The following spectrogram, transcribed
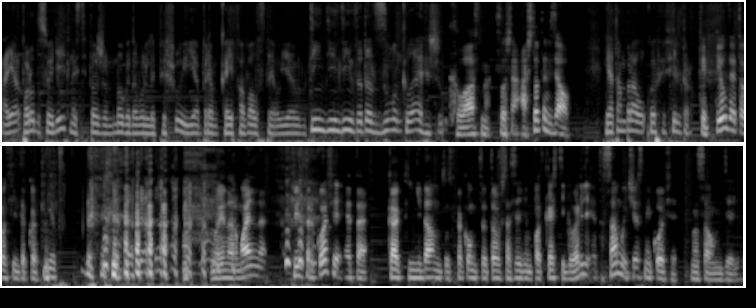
А я по роду своей деятельности тоже много довольно пишу, и я прям кайфовал стоял. Я дин-дин-дин, этот звон клавиш. Классно. Слушай, а что ты взял? Я там брал кофе-фильтр. Ты пил до этого фильтр кофе? Нет. Ну и нормально. Фильтр кофе — это, как недавно тут в каком-то тоже соседнем подкасте говорили, это самый честный кофе на самом деле.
